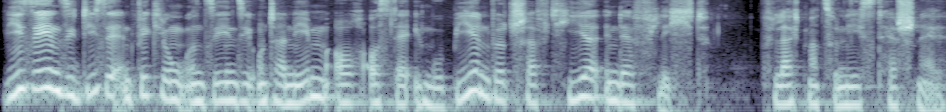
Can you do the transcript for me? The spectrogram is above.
Wie sehen Sie diese Entwicklung und sehen Sie Unternehmen auch aus der Immobilienwirtschaft hier in der Pflicht? Vielleicht mal zunächst Herr Schnell.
